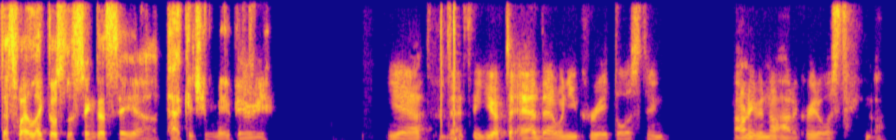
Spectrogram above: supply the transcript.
that's why I like those listings that say uh, packaging may vary. Yeah, I think you have to add that when you create the listing. I don't even know how to create a listing though.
